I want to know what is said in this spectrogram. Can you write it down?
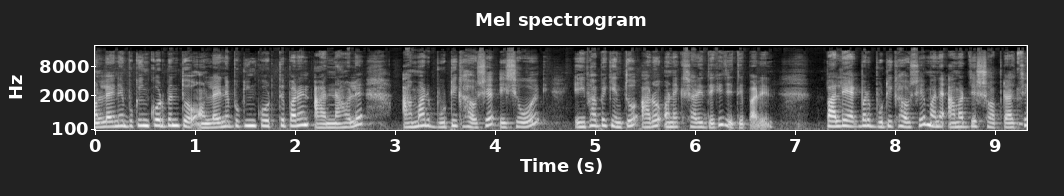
অনলাইনে বুকিং করবেন, তো অনলাইনে বুকিং করতে পারেন। আর না হলে আমার বুটিক হাউসে এসেও এইভাবে কিন্তু আরও অনেক শাড়ি দেখে যেতে পারেন। পারলে একবার বুটিক হাউসে মানে আমার যে শপটা আছে,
